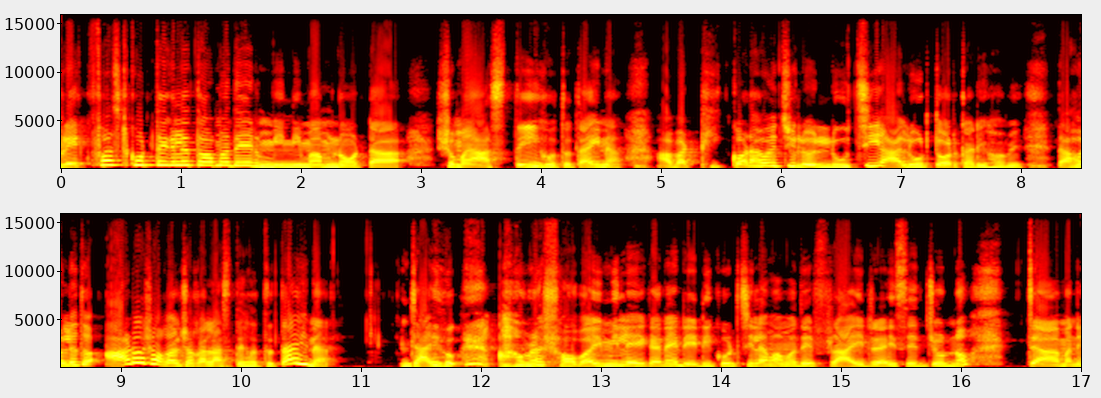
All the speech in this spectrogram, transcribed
ব্রেকফাস্ট করতে গেলে তো আমাদের মিনিমাম নটা সময় আসতেই হতো, তাই না? আবার ঠিক করা হয়েছিল লুচি, আলুর তরকারি হবে। তাহলে তো আরও সকাল সকাল আসতে হতো, তাই না? যাই হোক, আমরা সবাই মিলে এখানে রেডি করছিলাম আমাদের ফ্রাইড রাইসের জন্য। চা মানে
